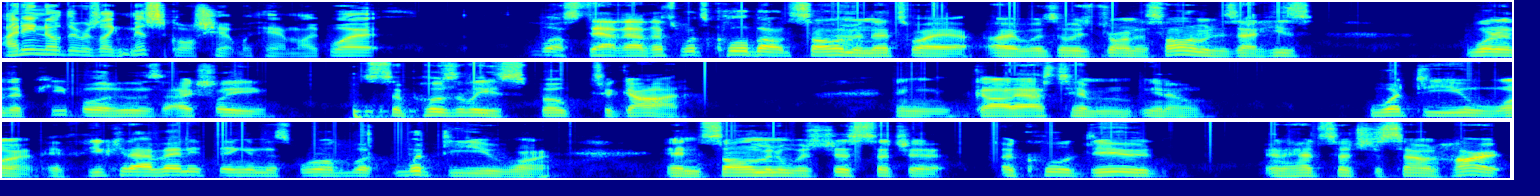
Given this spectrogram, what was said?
I didn't know there was like mystical shit with him. Like what? Well, yeah, that, that's what's cool about Solomon. That's why I, I was always drawn to Solomon. Is that he's one of the people who's actually supposedly spoke to God, and God asked him, you know, what do you want? If you could have anything in this world, what what do you want? And Solomon was just such a, a cool dude and had such a sound heart.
